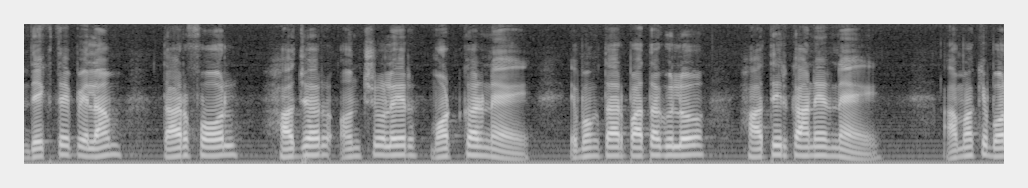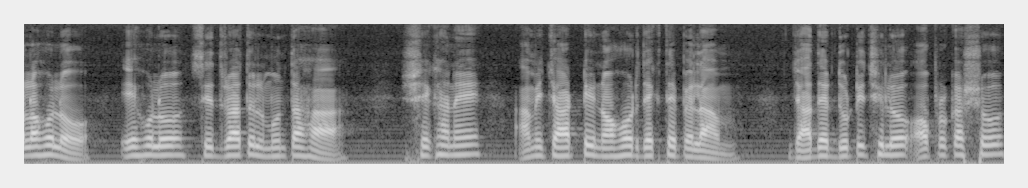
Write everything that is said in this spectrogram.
দেখতে পেলাম তার ফল হাজার অঞ্চলের মটকার ন্যায় এবং তার পাতাগুলো হাতির কানের ন্যায়। আমাকে বলা হলো, এ হলো সিদরাতুল মুন্তাহা। সেখানে আমি চারটি নহর দেখতে পেলাম। যাদের দুটি ছিল অপ্রকাশ্য,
